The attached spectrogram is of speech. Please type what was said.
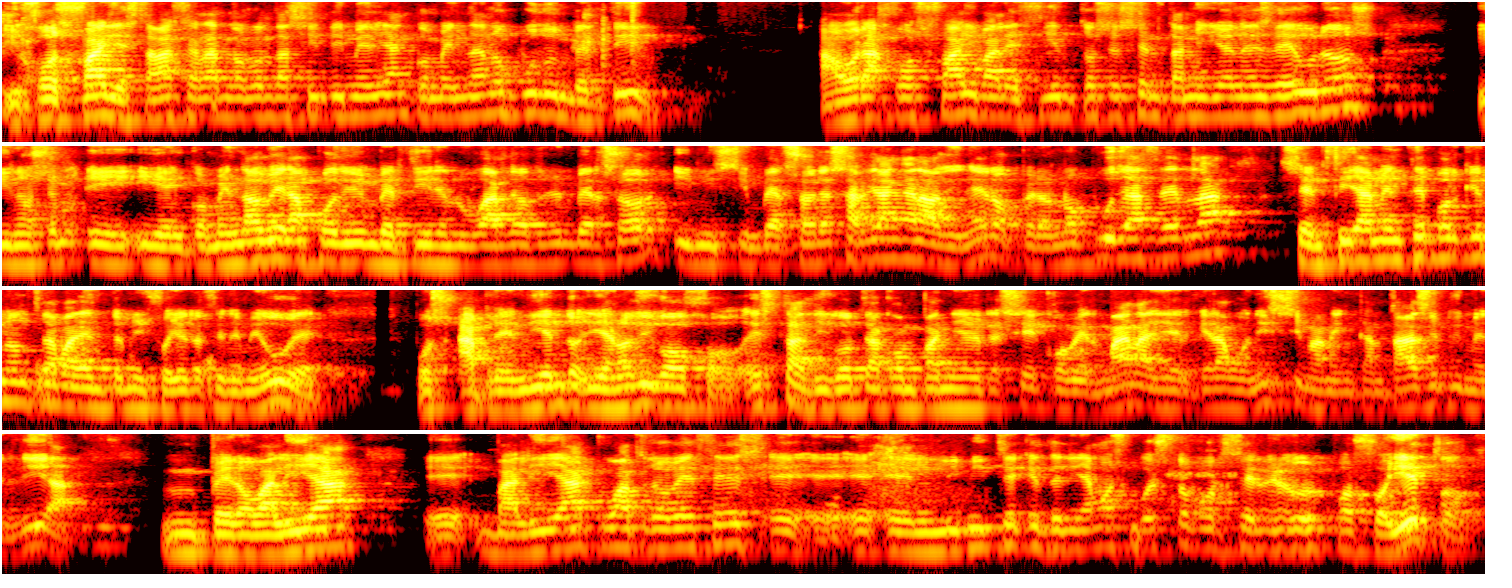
y Hostfy estaba cerrando ronda 7 y media, Encomenda no pudo invertir. Ahora Hostfy vale 160 millones de euros y, nos, y, Encomenda hubiera podido invertir en lugar de otro inversor y mis inversores habrían ganado dinero, pero no pude hacerla sencillamente porque no entraba dentro de mi folleto CNMV. Pues aprendiendo, ya no digo, ojo, esta, digo otra compañía de Cover Manager, que era buenísima, me encantaba ese primer día, mm, pero valía, eh, valía cuatro veces eh, eh, el límite que teníamos puesto por, CNMV, por folleto.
